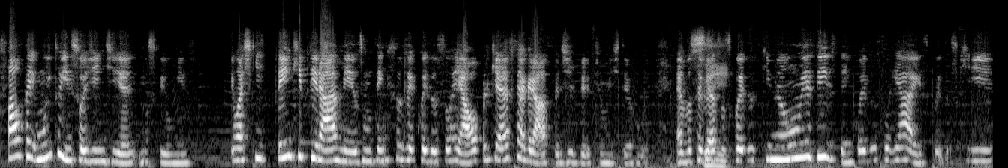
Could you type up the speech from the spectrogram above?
Falta muito isso hoje em dia nos filmes eu acho que tem que pirar mesmo, tem que fazer coisa surreal, porque essa é a graça de ver filmes de terror. É você Sim. ver essas coisas que não existem, coisas surreais, coisas que,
